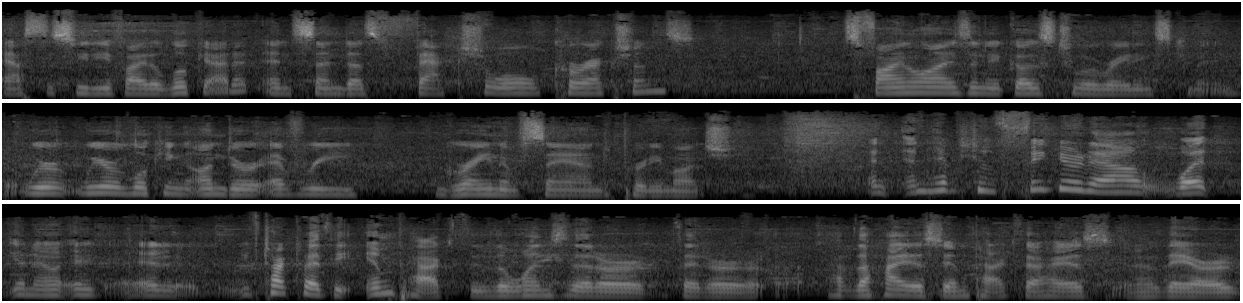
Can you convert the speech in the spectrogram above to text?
ask the CDFI to look at it, and send us factual corrections. It's finalized and it goes to a ratings committee. But we're we're looking under every grain of sand, pretty much. And, and have you figured out what you know? It, it, you've talked about the impact, the, the ones that are that are have the highest impact, the highest. You know, they are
